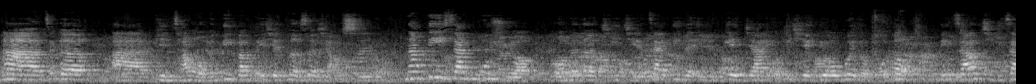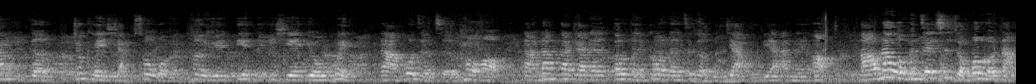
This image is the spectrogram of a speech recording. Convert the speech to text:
那这个啊，品尝我们地方的一些特色小吃。那第三部曲哦，我们呢集结在地的一个店家，有一些优惠的活动，你只要集章一个，就可以享受我们特约店的一些优惠，那或者折扣哦，那让大家呢都能够呢这个五价五价安内哈。好，那我们这次总共有哪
